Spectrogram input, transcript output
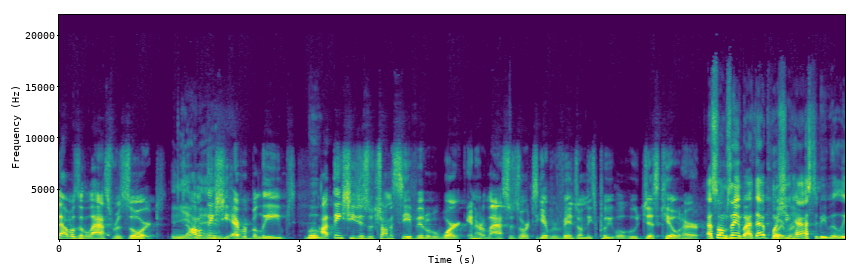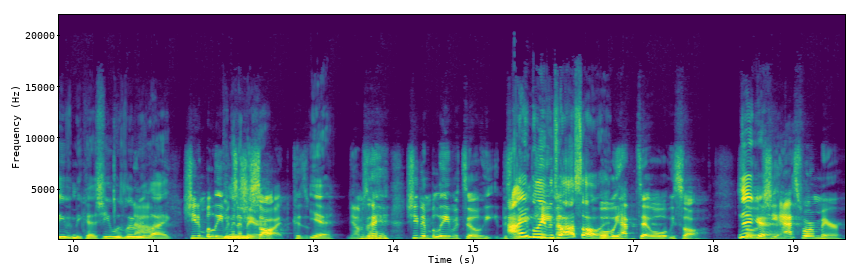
that was a last resort. Yeah, I don't think she ever believed. Well- I think she just was trying to see if it would work in her last resort to get revenge on these people who just killed her. That's what I'm saying. But at that point, she has to be believing because she was literally Nah. like, she didn't believe until she saw it. Cause Yeah. you know what I'm saying. She didn't believe until he. This I ain't believe until out. I saw it. Well, we have to tell what we saw. Nigga. So she asked for a mirror,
